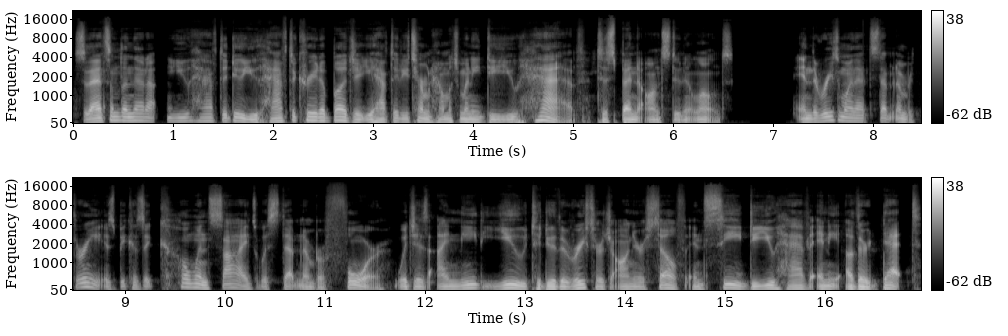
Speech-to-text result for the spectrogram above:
So that's something that uh, you have to do. You have to create a budget. You have to determine how much money do you have to spend on student loans. And the reason why that's step number three is because it coincides with step number four, which is I need you to do the research on yourself and see do you have any other debt?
